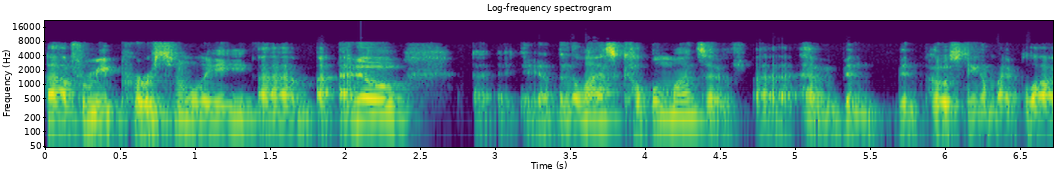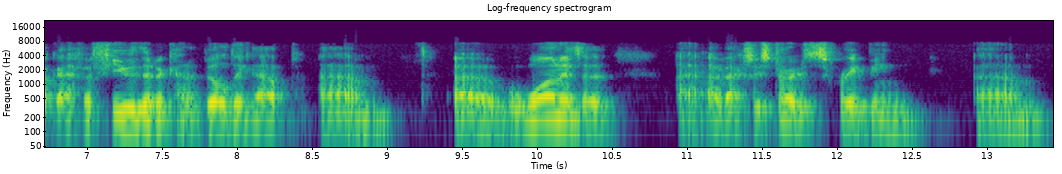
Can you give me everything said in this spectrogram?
Uh, for me personally, um, I, know, uh, you know, in the last couple months, I've uh, haven't been been posting on my blog. I have a few that are kind of building up. Um, uh, one is a I've actually started scraping um,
